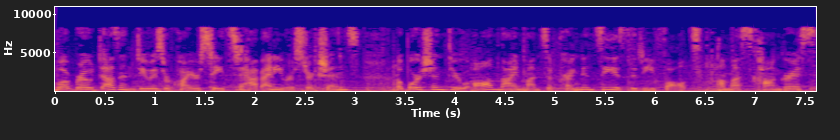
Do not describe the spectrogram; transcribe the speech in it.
What Roe doesn't do is require states to have any restrictions. Abortion through all nine months of pregnancy is the default, unless Congress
